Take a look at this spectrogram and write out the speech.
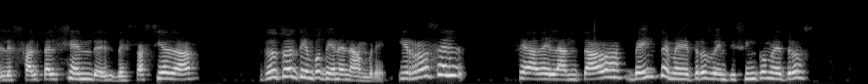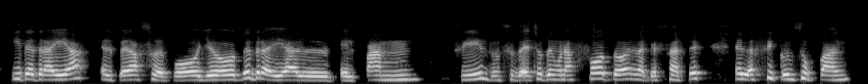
les falta el gen de, saciedad. Entonces todo el tiempo tienen hambre. Y Russell se adelantaba 20 metros, 25 metros y te traía el pedazo de pollo, te traía el, el pan, ¿sí? Entonces, de hecho, tengo una foto en la que sale él así con su pan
